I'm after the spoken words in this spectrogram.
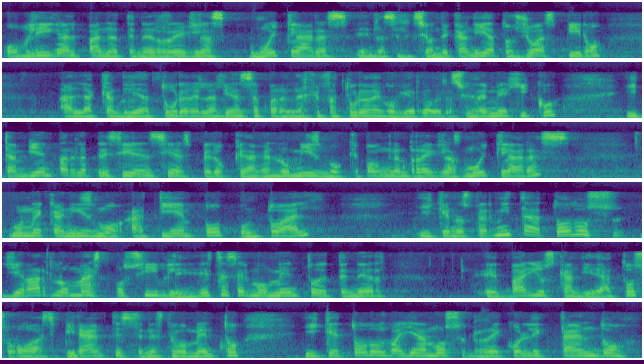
obliga al PAN a tener reglas muy claras en la selección de candidatos. Yo aspiro a la candidatura de la Alianza para la Jefatura de Gobierno de la Ciudad de México y también para la presidencia espero que hagan lo mismo, que pongan reglas muy claras, un mecanismo a tiempo, puntual, y que nos permita a todos llevar lo más posible. Este es el momento de tener eh, varios candidatos o aspirantes en este momento y que todos vayamos recolectando,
